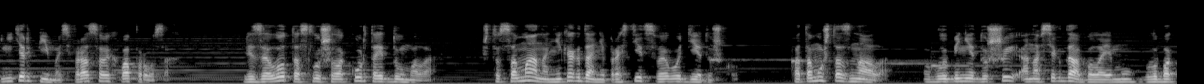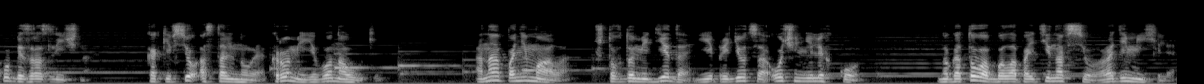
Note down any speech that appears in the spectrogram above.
и нетерпимость в расовых вопросах. Лизелота слушала Курта и думала, что сама она никогда не простит своего дедушку, потому что знала, в глубине души она всегда была ему глубоко безразлична, как и все остальное, кроме его науки. Она понимала, что в доме деда ей придется очень нелегко, но готова была пойти на все ради Михеля.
